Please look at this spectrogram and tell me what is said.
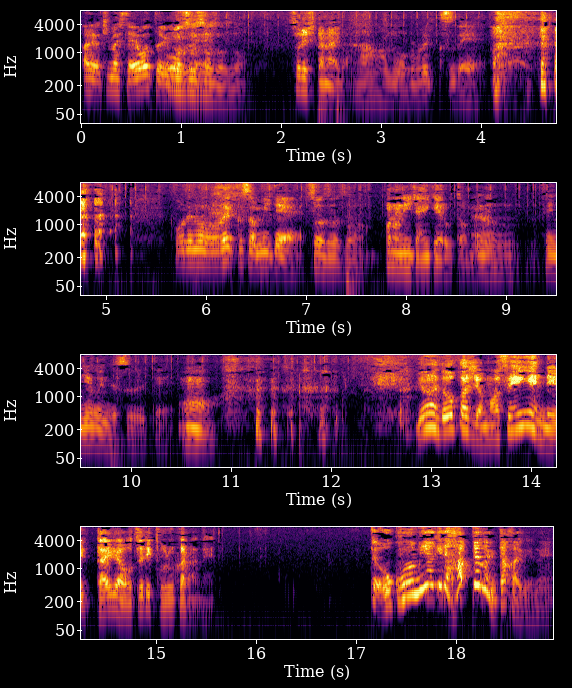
あれが来ましたよ、ということで。そうそうそうそう。それしかないわ。ああ、もうロレックスで。俺のロレックスを見て、そうそうそう。この兄ちゃんいけると思う。うん、1200円ですって。うん。世の中どうかしら、まあ、1000円で大概お釣り来るからね。で、お好み焼きで800円高いでね。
